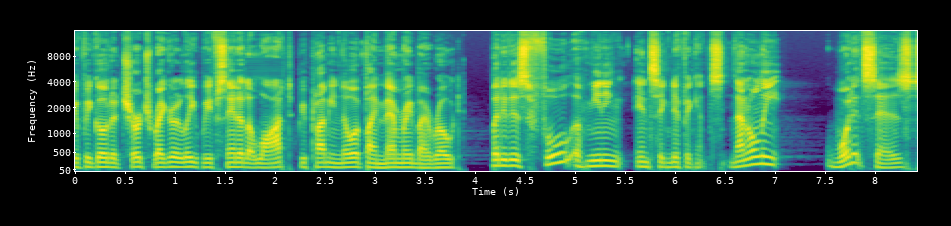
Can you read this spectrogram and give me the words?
if we go to church regularly, we've said it a lot. We probably know it by memory, by rote. But it is full of meaning and significance. Not only what it says,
